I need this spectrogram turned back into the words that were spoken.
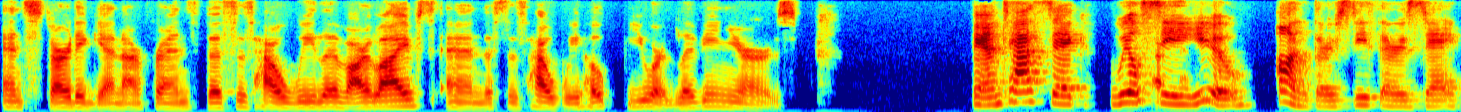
and start again, our friends. This is how we live our lives, and this is how we hope you are living yours. Fantastic. We'll see you on Thirsty Thursday.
